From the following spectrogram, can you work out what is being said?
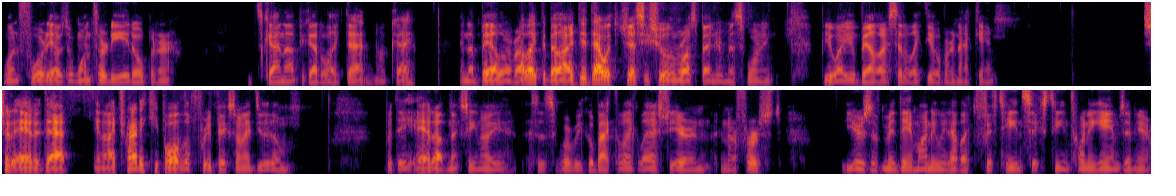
140. I was a 138 opener. It's gone up. You got to like that. Okay. And a Baylor over. I like the Baylor. I did that with Jesse Shule and Ross Benjamin this morning. BYU Baylor. I said I like the over in that game. Should have added that. And I try to keep all the free picks when I do them, but they add up. Next thing you know, this is where we go back to like last year and in our first years of midday money, we'd have like 15, 16, 20 games in here.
